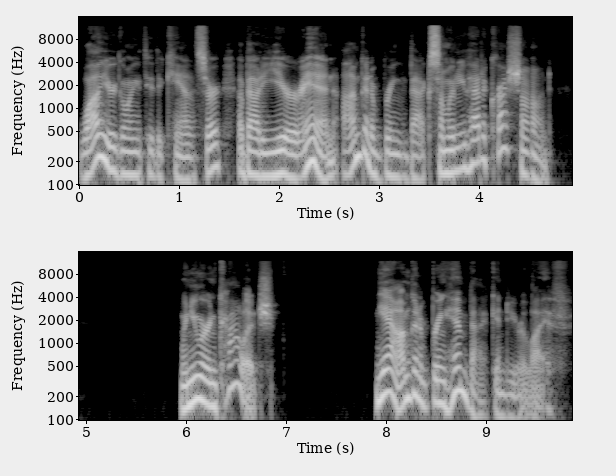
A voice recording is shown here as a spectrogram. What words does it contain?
while you're going through the cancer, about a year in, I'm going to bring back someone you had a crush on when you were in college. Yeah, I'm going to bring him back into your life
